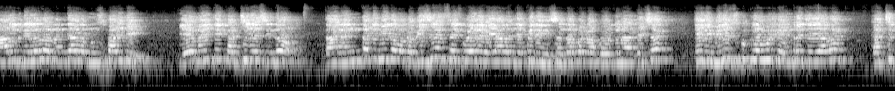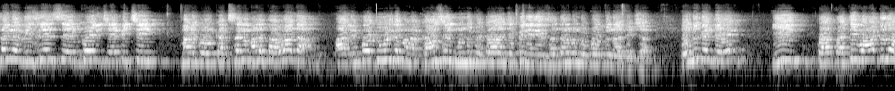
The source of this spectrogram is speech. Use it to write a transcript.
నాలుగు నెలల్లో నంద్యాల మున్సిపాలిటీ ఏమైతే ఖర్చు చేసిందో దాని అంతటి మీద ఒక విజిలెన్స్ ఎంక్వైరీ వేయాలని చెప్పి నేను ఈ సందర్భంగా కోరుతున్నా అధ్యక్ష. దీన్ని మినిట్స్ బుక్లో కూడా ఎంటర్ చేయాలా? ఖచ్చితంగా విజిలెన్స్ ఎంక్వైరీ చేపించి మనకు ఖచ్చితంగా మళ్ళీ తర్వాత ఆ రిపోర్ట్ కూడా మన కౌన్సిల్ ముందు పెట్టాలని చెప్పి నేను ఈ సందర్భంగా కోరుతున్నా అధ్యక్ష. ఎందుకంటే ఈ ప్ర- ప్రతి వార్డులో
